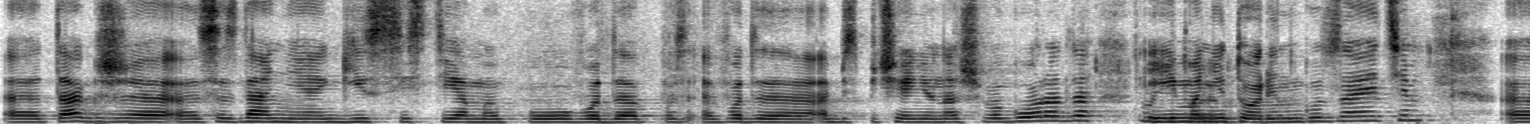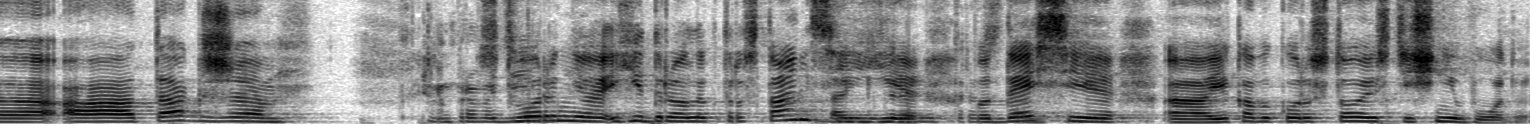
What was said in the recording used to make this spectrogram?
э, также э, создание ГИС-системы по водопос- водообеспечению нашего города и Мониторинг. мониторингу за этим, э, а также проводили... Створення гідроелектростанції Да, є в гідроелектростанції. Одесі, е, яка використовує стічні води.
